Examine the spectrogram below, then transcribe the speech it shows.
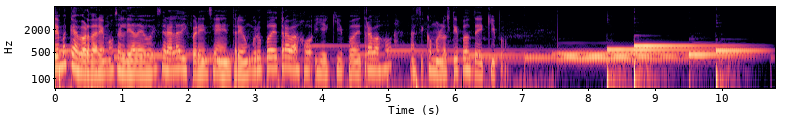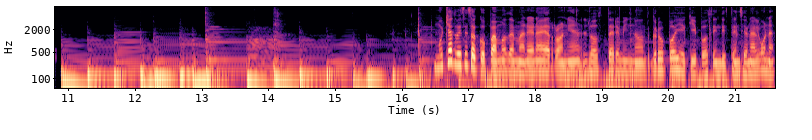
Tema que abordaremos el día de hoy será la diferencia entre un grupo de trabajo y equipo de trabajo, así como los tipos de equipo. Muchas veces ocupamos de manera errónea los términos grupo y equipo sin distinción alguna,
